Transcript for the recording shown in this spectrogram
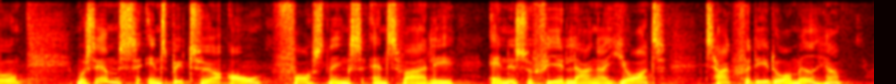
Museumsinspektør og forskningsansvarlig anne Sofie Langer Hjort, tak fordi du var med her.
